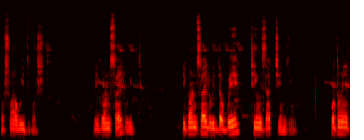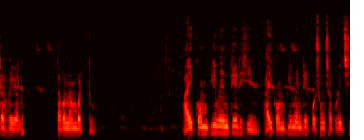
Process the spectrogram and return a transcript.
সবসময় উইথ বসে। Reconciled with reconciled with the way things are changing প্রথমে এটা হয়ে গেল, তারপর number two I complimented him I কমপ্লিমেন্টের প্রশংসা করেছি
